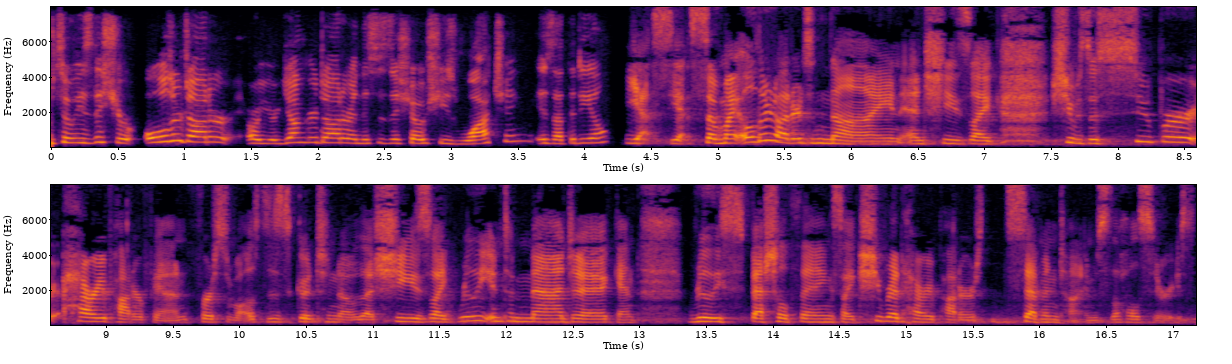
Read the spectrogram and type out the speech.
So is this your older daughter or your younger daughter, and this is a show she's watching? Is that the deal? Yes, yes. So my older daughter's nine, and she's like, she was a super Harry Potter fan. First of all, this is good to know that she's like really into magic and really special things. Like she read Harry Potter seven times, the whole series.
